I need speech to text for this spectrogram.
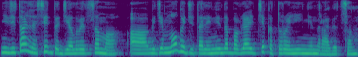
не детально, сеть доделывает сама, а где много деталей, не добавляет те, которые ей не нравятся.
